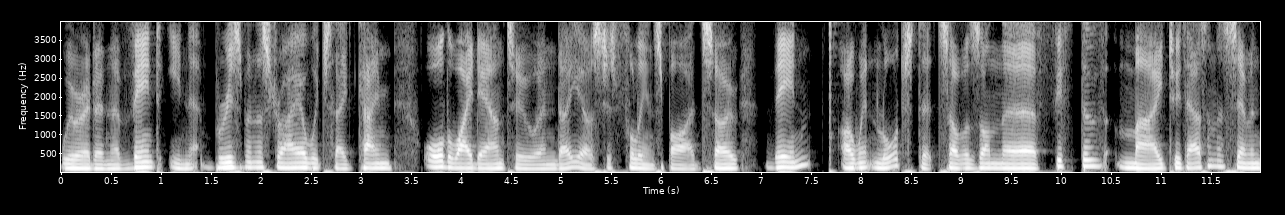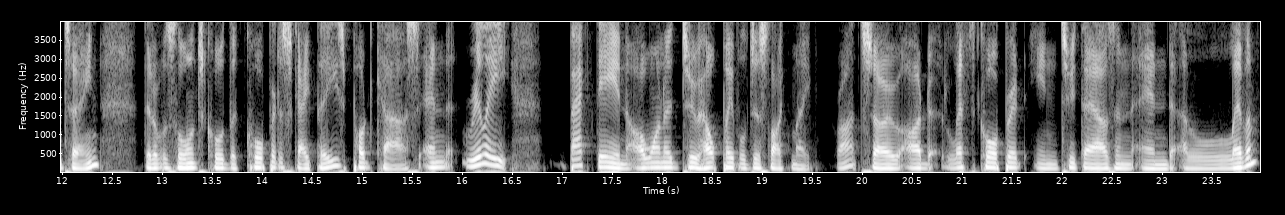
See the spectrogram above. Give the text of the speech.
We were at an event in Brisbane, Australia, which they came all the way down to, and uh, yeah, I was just fully inspired. So then I went and launched it. So it was on the 5th of May 2017 that it was launched called the Corporate Escapees podcast. And really, back then, I wanted to help people just like me, right? So I'd left corporate in 2011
